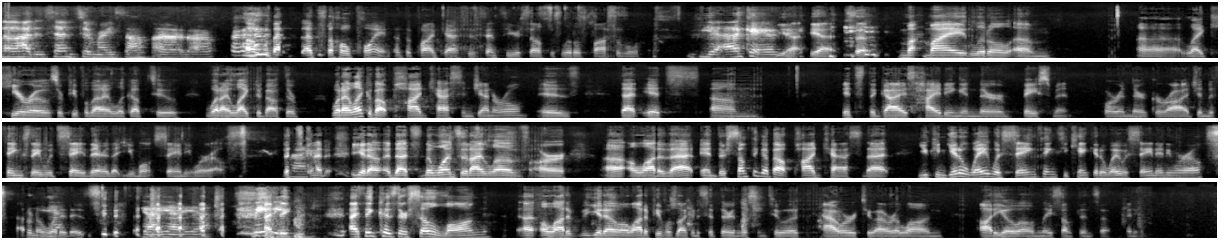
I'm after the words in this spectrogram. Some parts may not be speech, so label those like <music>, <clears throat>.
know how to censor myself. I don't know. oh, well, <laughs> that, that's the whole point of the podcast is censor yourself as little as possible. Yeah. Okay. okay. Yeah. Yeah. So <laughs> my, my little um, uh, like heroes or people that I look up to, what I liked about their, what I like about podcasts in general is that it's, um, it's the guys hiding in their basement or in their garage and the things they would say there that you won't say anywhere else. <laughs> <laughs> that's Right. kind of you know and that's the ones that I love are uh, a lot of that. And there's something about podcasts that you can get away with saying things you can't get away with saying anywhere else. <laughs> I don't know what it is. Yeah. Yeah. Yeah. <laughs> I Maybe. think I think because they're so long, uh, a lot of you know a lot of people's not going to sit there and listen to a hour, two hour long audio only something. So anyway,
